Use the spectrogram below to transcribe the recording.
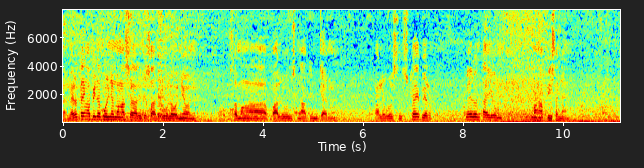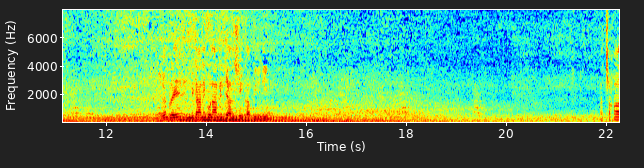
yan, meron tayong available niya mga sa dito sa Agula Union sa mga followers natin dyan followers subscriber meron tayong mga pisa niyan siyempre mekaniko natin dyan si Kapiling at saka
